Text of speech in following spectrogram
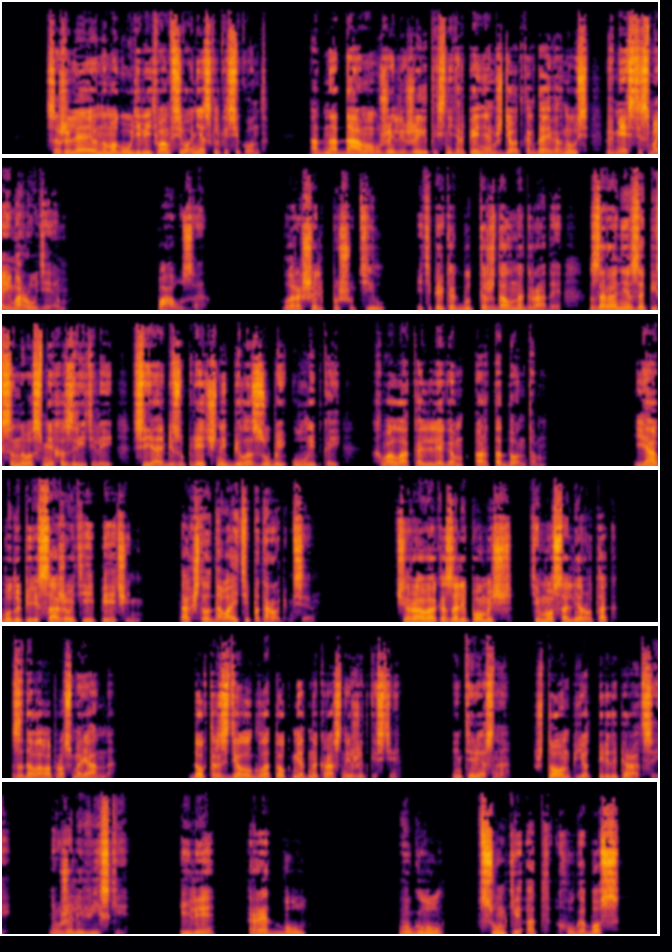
Сожалею, но могу уделить вам всего несколько секунд. Одна дама уже лежит и с нетерпением ждет, когда я вернусь вместе с моим орудием». Пауза. Ларошель пошутил и теперь как будто ждал награды, заранее записанного смеха зрителей, сияя безупречной белозубой улыбкой. Хвала коллегам-ортодонтам. «Я буду пересаживать ей печень так что давайте поторопимся. Вчера вы оказали помощь Тимо Солеру, так? Задала вопрос Марианна. Доктор сделал глоток медно-красной жидкости. Интересно, что он пьет перед операцией? Неужели виски? Или Red Bull? В углу, в сумке от Хуга Босс,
